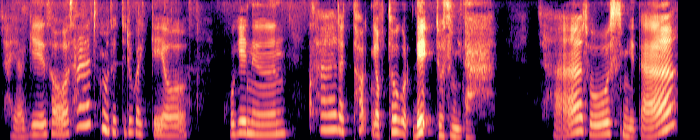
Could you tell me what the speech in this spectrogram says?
자 여기에서 살짝만 더 뒤로 갈게요. 고개는 살짝 턱, 옆턱으로 네 좋습니다. 자 좋습니다.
